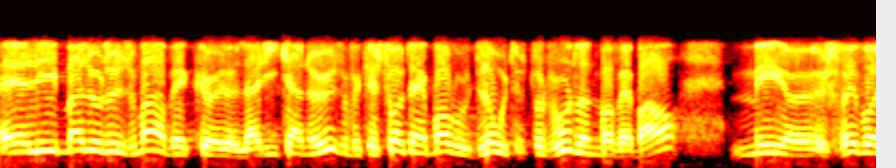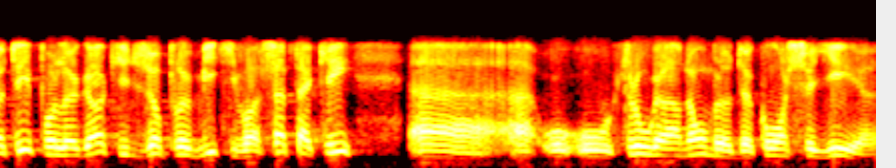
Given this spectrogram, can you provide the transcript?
Elle est malheureusement avec euh, la ricaneuse, mais que ce soit d'un bord ou de l'autre, c'est toujours dans le mauvais bord. Mais euh, je vais voter pour le gars qui nous a promis qu'il va s'attaquer au, au, trop grand nombre de conseillers euh,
